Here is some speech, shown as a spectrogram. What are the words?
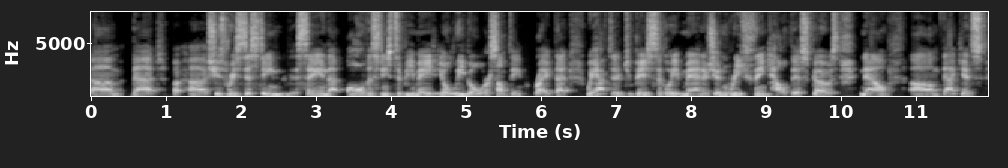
um, that uh, uh, she's resisting saying that all this needs to be made illegal or something, right? That we have to basically manage and rethink how this goes. Now, um, that gets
